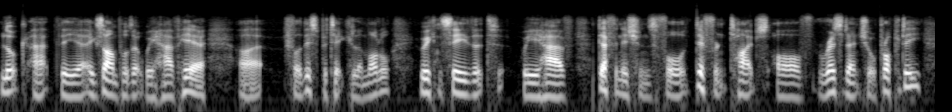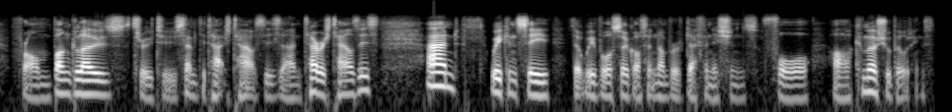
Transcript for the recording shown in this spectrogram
look at the uh, example that we have here, uh, for this particular model, we can see that we have definitions for different types of residential property from bungalows through to semi-detached houses and terraced houses. And we can see that we've also got a number of definitions for our commercial buildings.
